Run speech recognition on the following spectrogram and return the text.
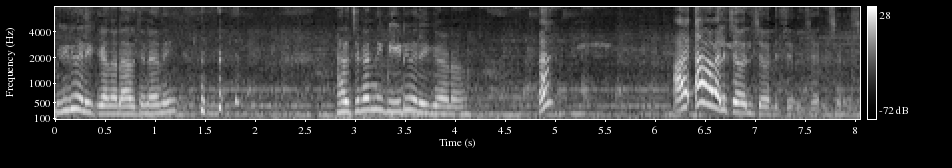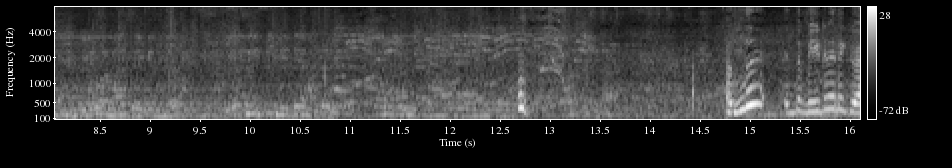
വീട് വലിക്കുകയാണോ അർജുന നീ? അർജുന നീ വീട് വലിക്കുകയാണോ? ആ വലിച്ചോ വലിച്ചോ വലിച്ചോ വലിച്ചോ വലിച്ചോ വലിച്ചോ. ഒന്ന് ഇത് വീട് വലിക്കുക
